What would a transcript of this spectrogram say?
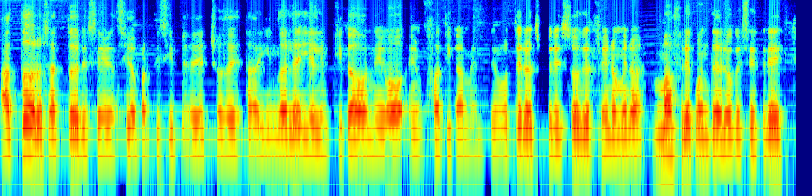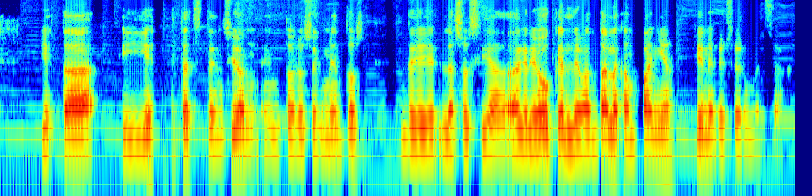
a todos los actores si habían sido partícipes de hechos de esta índole y el implicado negó enfáticamente. Botero expresó que el fenómeno es más frecuente de lo que se cree y, está, y esta extensión en todos los segmentos de la sociedad. Agregó que el levantar la campaña tiene que ser un mensaje.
